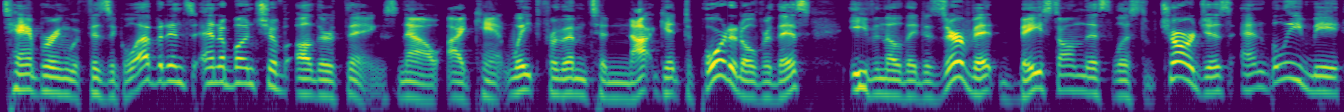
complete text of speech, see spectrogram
tampering with physical evidence, and a bunch of other things. Now I can't wait for them to not get deported over this, even though they deserve it based on this list of charges. And believe me,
